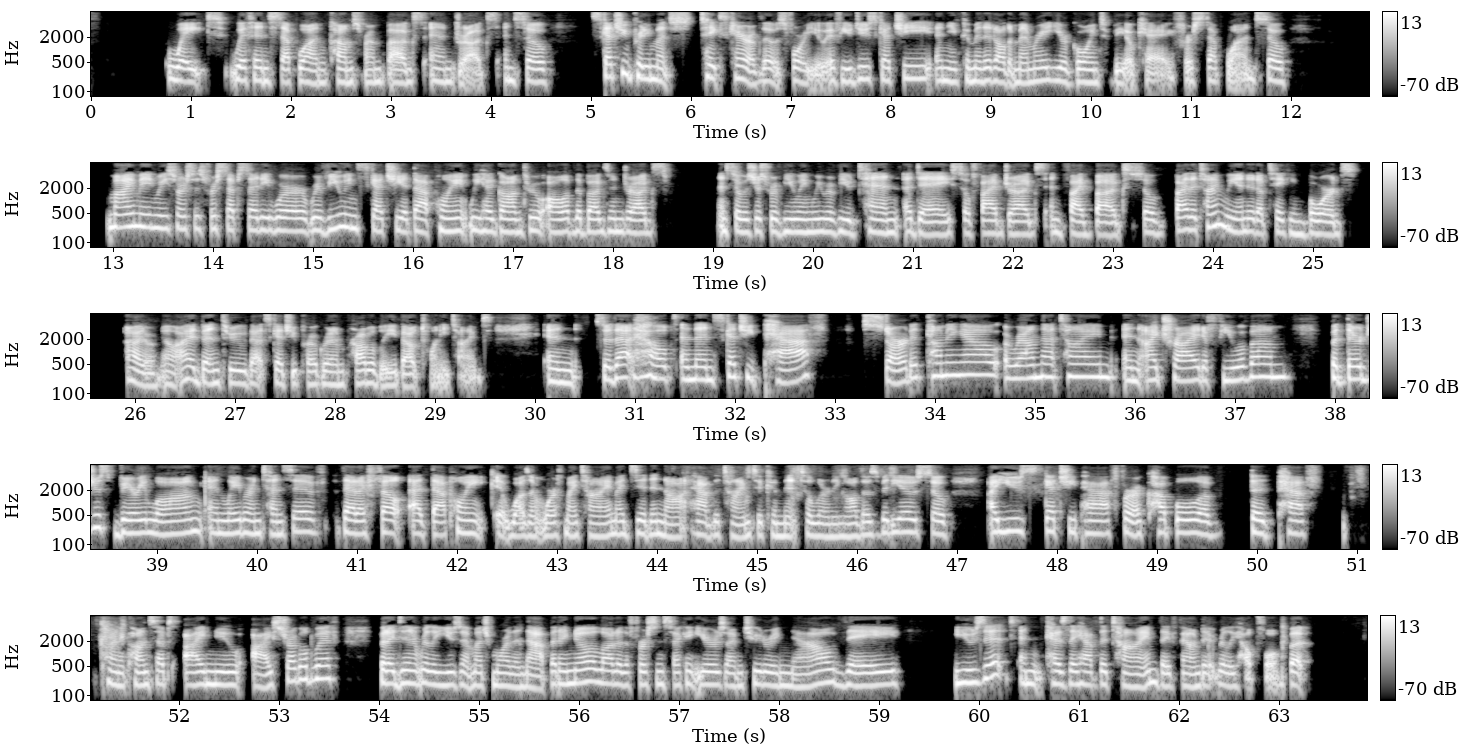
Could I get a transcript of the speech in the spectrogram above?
weight within step one comes from bugs and drugs. And so Sketchy pretty much takes care of those for you. If you do Sketchy and you commit it all to memory, you're going to be okay for step one. So my main resources for step study were reviewing Sketchy at that point. We had gone through all of the bugs and drugs. And so it was just reviewing. We reviewed 10 a day, so five drugs and five bugs. So by the time we ended up taking boards, I don't know, I had been through that Sketchy program probably about 20 times. And so that helped. And then Sketchy Path started coming out around that time. And I tried a few of them but they're just very long and labor intensive that I felt at that point it wasn't worth my time. I did not have the time to commit to learning all those videos. So I used Sketchy Path for a couple of the path kind of concepts I knew I struggled with, but I didn't really use it much more than that. But I know a lot of the first and second years I'm tutoring now, they use it and because they have the time, they found it really helpful. But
